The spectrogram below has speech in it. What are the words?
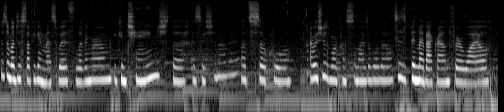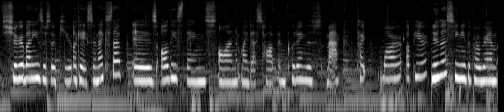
just a bunch of stuff you can mess with. Living room. You can change the position of it. That's so cool. I wish it was more customizable though. This has been my background for a while. Sugar bunnies are so cute. Okay, so next step is all these things on my desktop, including this Mac type bar up here. To do this, you need the program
